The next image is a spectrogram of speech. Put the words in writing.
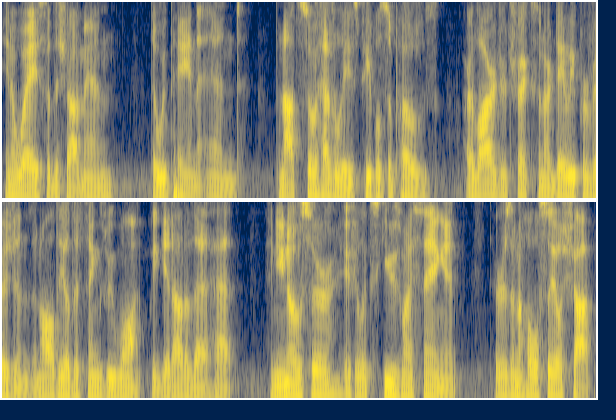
In a way, said the shopman, though we pay in the end, but not so heavily as people suppose. Our larger tricks and our daily provisions and all the other things we want we get out of that hat. And you know, sir, if you'll excuse my saying it, there isn't a wholesale shop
